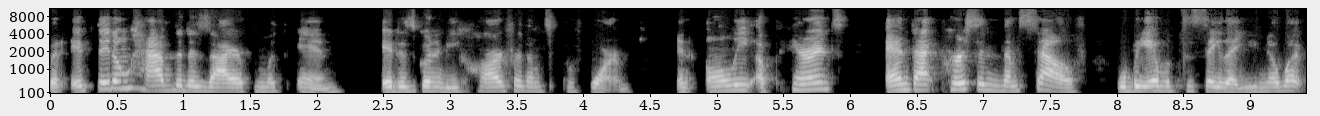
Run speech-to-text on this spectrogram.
But if they don't have the desire from within, it is going to be hard for them to perform. And only a parent and that person themselves will be able to say that, you know what,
